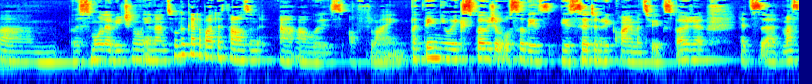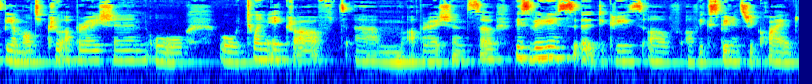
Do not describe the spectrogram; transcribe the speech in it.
Um, the smaller regional airlines will look at about a thousand uh, hours of flying. But then your exposure also there's there's certain requirements for exposure. It's uh, it must be a multi-crew operation or or twin aircraft um, operations. So there's various uh, degrees of of experience required.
